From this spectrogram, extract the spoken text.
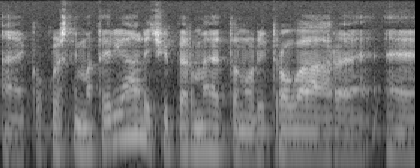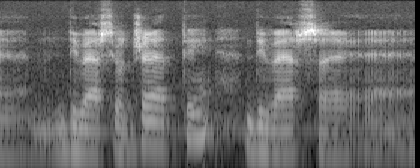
Ecco, questi materiali ci permettono di trovare eh, diversi oggetti, diverse eh,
